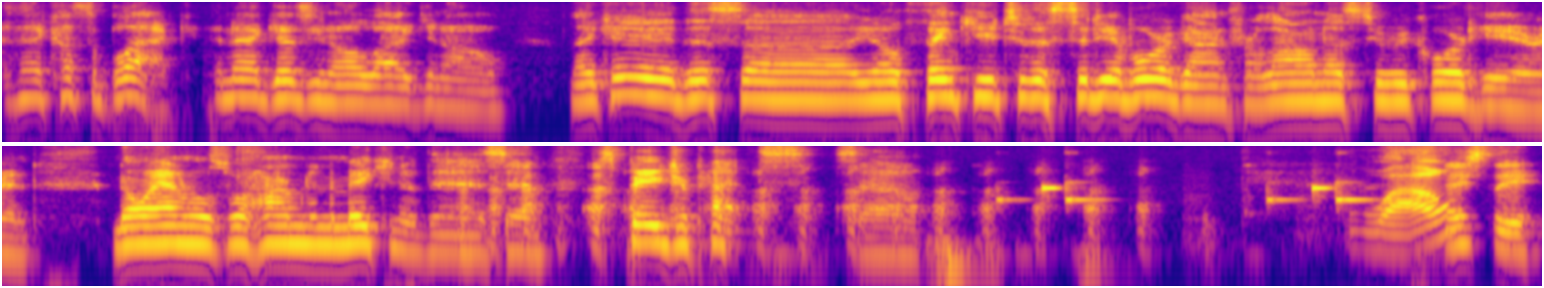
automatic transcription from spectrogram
And then it cuts to black. And then it gives, you know, like, you know, like, hey, this, uh, you know, thank you to the city of Oregon for allowing us to record here. And no animals were harmed in the making of this. And spade your pets. So, Wow. nicely,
